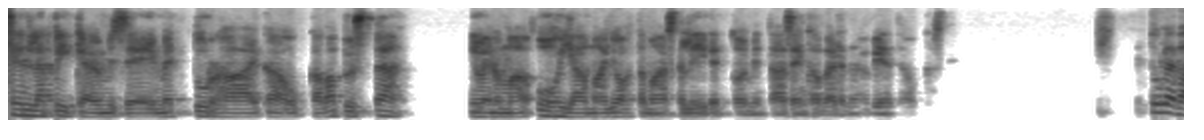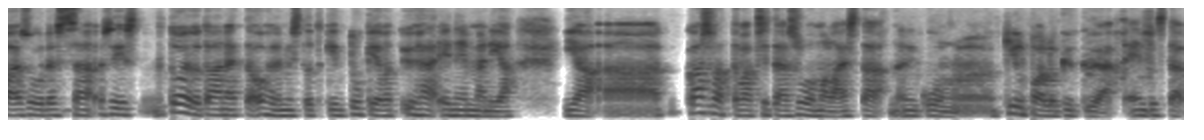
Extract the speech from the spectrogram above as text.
sen läpikäymiseen ei mene turhaa aikaa hukkaa, vaan pystytään nimenomaan ohjaamaan, johtamaan sitä liiketoimintaa sen kaverina hyvin tehokkaasti. Tulevaisuudessa siis toivotaan, että ohjelmistotkin tukevat yhä enemmän ja, ja äh, kasvattavat sitä suomalaista niin kuin, kilpailukykyä entistä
